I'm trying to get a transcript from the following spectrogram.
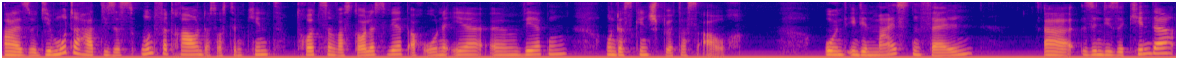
also, die Mutter hat dieses Unvertrauen, dass aus dem Kind trotzdem was Tolles wird, auch ohne ihr äh, Wirken, und das Kind spürt das auch. Und in den meisten Fällen äh, sind diese Kinder,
